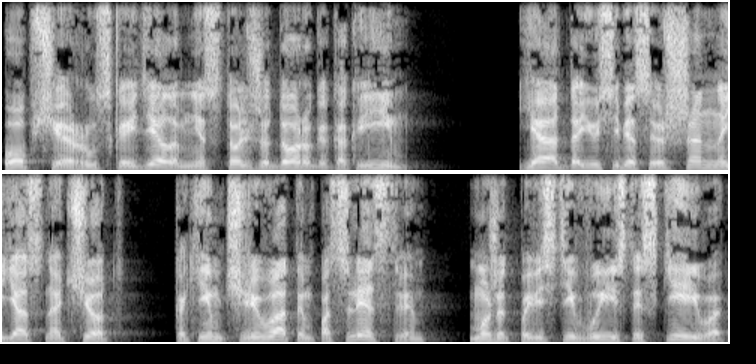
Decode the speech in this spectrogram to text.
общее русское дело мне столь же дорого, как и им. Я отдаю себе совершенно ясный отчет, каким чреватым последствиям может повести выезд из Киева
